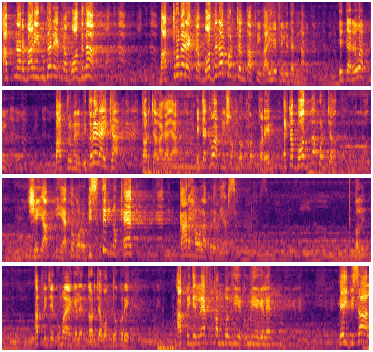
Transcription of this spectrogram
আপনার বাড়ির উঠানে একটা বদনা, বাথরুমের একটা বদনা পর্যন্ত আপনি বাইরে ফেলে দেন না। এটারেও আপনি বাথরুমের ভিতরে রাইখা, দরজা লাগায়া এটাকেও আপনি সংরক্ষণ করেন। একটা বদনা পর্যন্ত। সেই আপনি এত বড় বিস্তীর্ণ ক্ষেত কার হাওলা করে দিয়ে বলে আপনি যে ঘুমায় গেলেন দরজা বন্ধ করে, আপনি যে লেফ কম্বল দিয়ে ঘুমিয়ে গেলেন, এই বিশাল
